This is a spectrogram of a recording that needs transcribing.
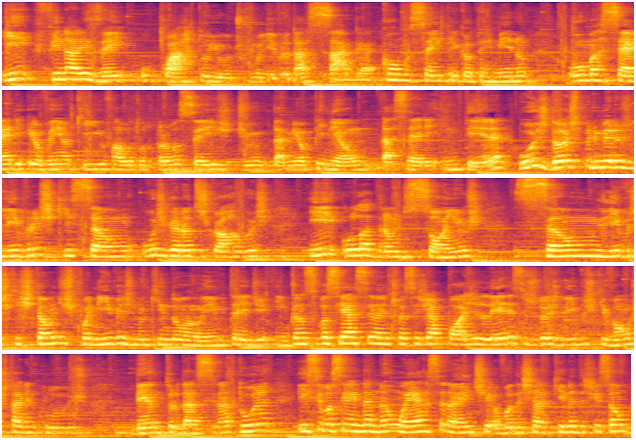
e finalizei o quarto e último livro da saga. Como sempre que eu termino uma série, eu venho aqui e falo tudo pra vocês de, da minha opinião da série inteira. Os dois primeiros livros, que são Os Garotos Corvos e O Ladrão de Sonhos, são livros que estão disponíveis no Kindle Unlimited, então se você é assinante, você já pode ler esses dois livros que vão estar inclusos dentro da assinatura. E se você ainda não é assinante, eu vou deixar aqui na descrição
